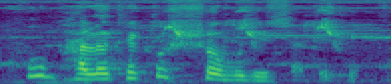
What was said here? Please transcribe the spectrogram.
খুব ভালো থেকো, সবুজের সাথে থেকো।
